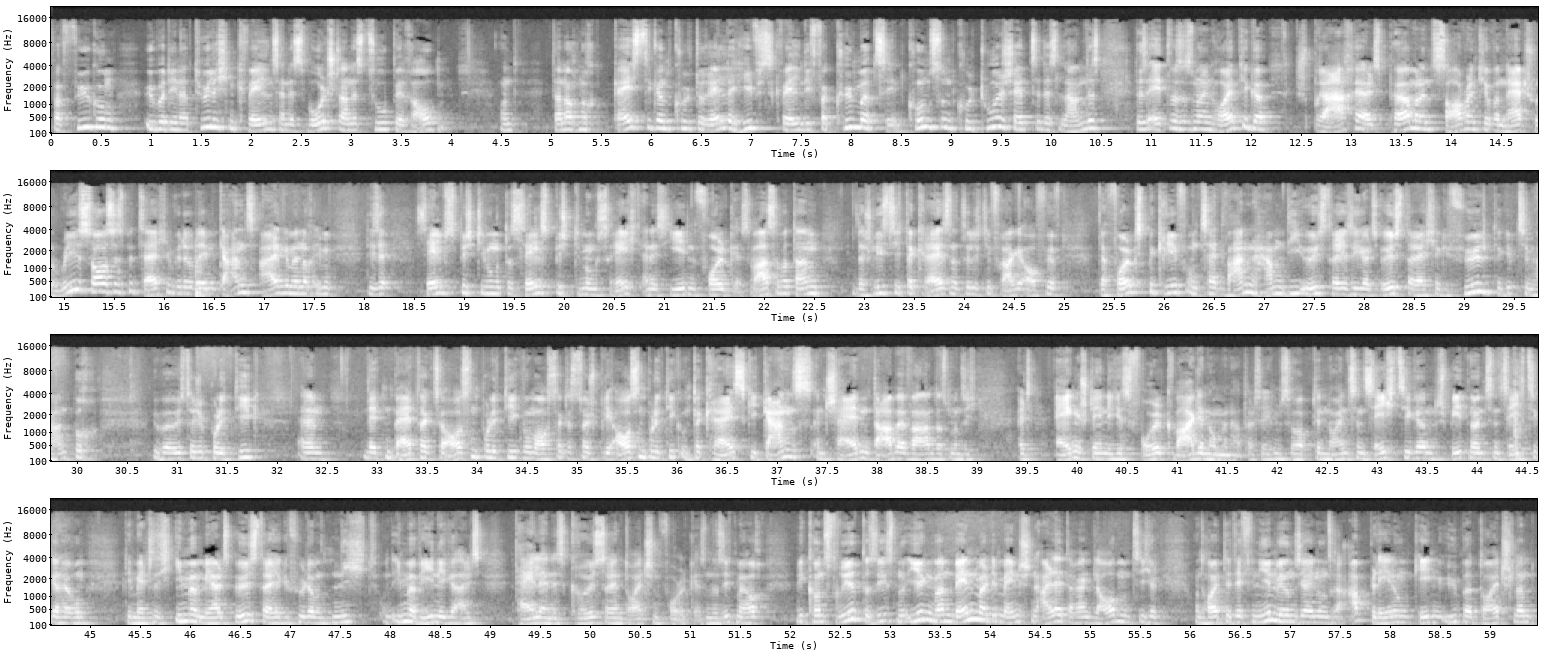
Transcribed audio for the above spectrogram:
Verfügung über die natürlichen Quellen seines Wohlstandes zu berauben. Und dann auch noch geistige und kulturelle Hilfsquellen, die verkümmert sind, Kunst- und Kulturschätze des Landes, das ist etwas, was man in heutiger Sprache als Permanent Sovereignty over Natural Resources bezeichnen würde oder eben ganz allgemein noch eben diese Selbstbestimmung und das Selbstbestimmungsrecht eines jeden Volkes. Was aber dann, da schließt sich der Kreis natürlich die Frage aufwirft, der Volksbegriff und seit wann haben die Österreicher sich als Österreicher gefühlt? Da gibt es im Handbuch über österreichische Politik einen netten Beitrag zur Außenpolitik, wo man auch sagt, dass zum Beispiel die Außenpolitik und der Kreisky ganz entscheidend dabei waren, dass man sich als eigenständiges Volk wahrgenommen hat. Also eben so ab den 1960ern, spät 1960ern herum, die Menschen sich immer mehr als Österreicher gefühlt haben und nicht und immer weniger als Teile eines größeren deutschen Volkes. Und da sieht man auch, wie konstruiert das ist. Nur irgendwann, wenn mal die Menschen alle daran glauben und sicher, und heute definieren wir uns ja in unserer Ablehnung gegenüber Deutschland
